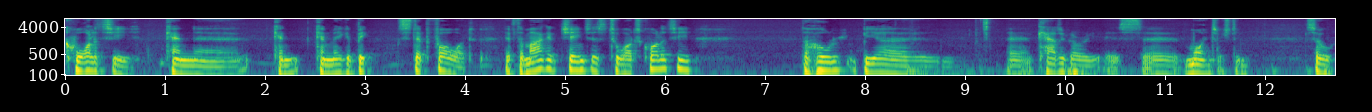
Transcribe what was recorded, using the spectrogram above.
quality can uh, can can make a big step forward. If the market changes towards quality, the whole beer uh, category is uh, more interesting. So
